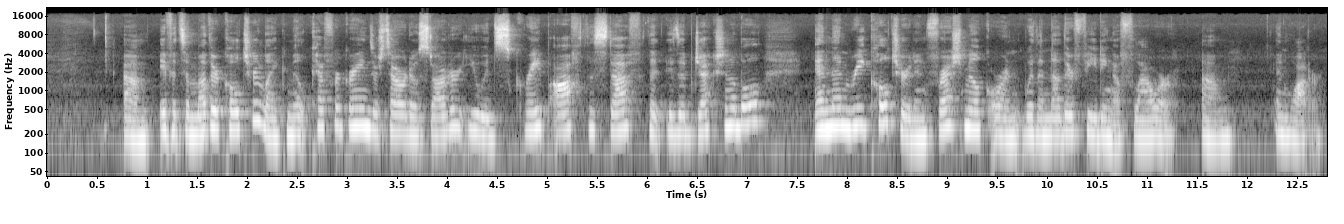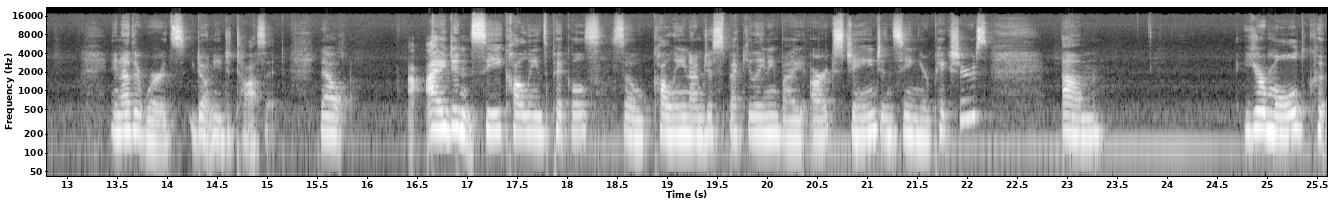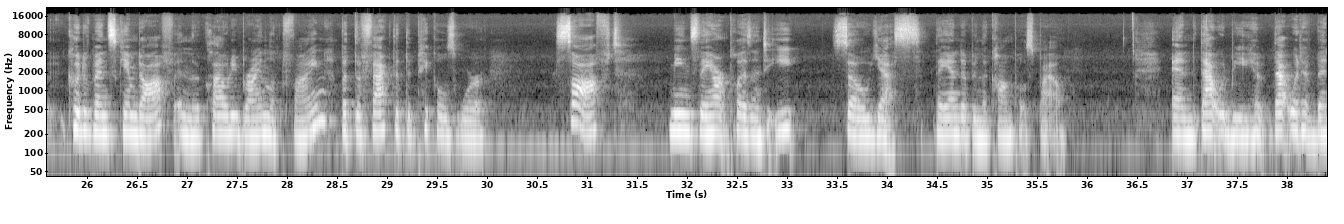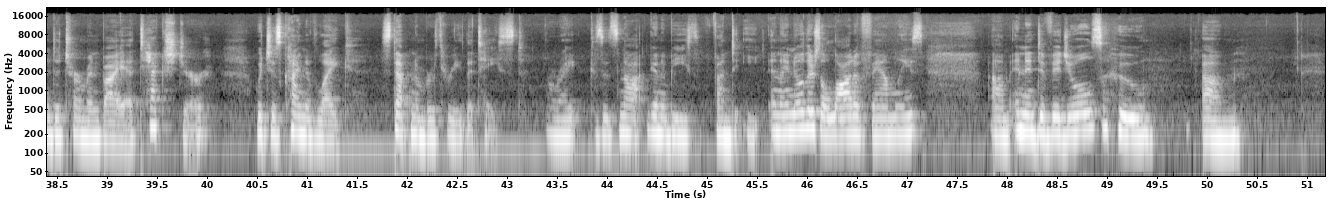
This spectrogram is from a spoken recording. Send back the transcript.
Um, if it's a mother culture like milk kefir grains or sourdough starter, you would scrape off the stuff that is objectionable and then reculture it in fresh milk or in, with another feeding of flour um, and water. In other words, you don't need to toss it. Now, I didn't see Colleen's pickles, so Colleen, I'm just speculating by our exchange and seeing your pictures. Um, your mold could could have been skimmed off and the cloudy brine looked fine, but the fact that the pickles were soft means they aren't pleasant to eat. So yes, they end up in the compost pile. And that would be that would have been determined by a texture, which is kind of like step number 3, the taste. All right, because it's not going to be fun to eat. And I know there's a lot of families um, and individuals who um,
